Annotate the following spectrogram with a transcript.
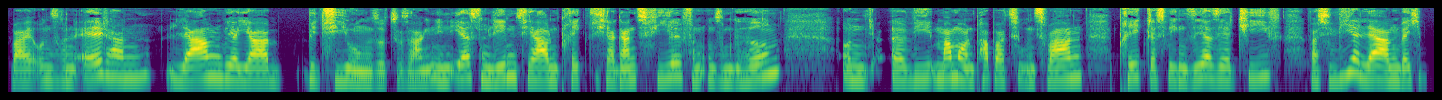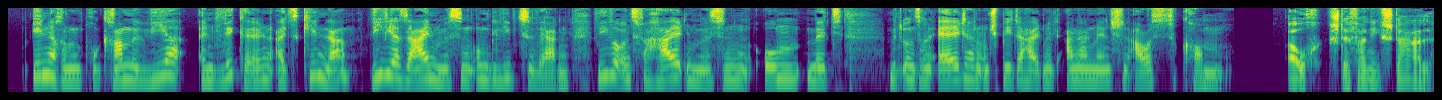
Bei unseren Eltern lernen wir ja Beziehungen sozusagen. In den ersten Lebensjahren prägt sich ja ganz viel von unserem Gehirn. Und äh, wie Mama und Papa zu uns waren, prägt deswegen sehr, sehr tief, was wir lernen, welche inneren Programme wir entwickeln als Kinder, wie wir sein müssen, um geliebt zu werden, wie wir uns verhalten müssen, um mit, mit unseren Eltern und später halt mit anderen Menschen auszukommen. Auch Stefanie Stahl,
